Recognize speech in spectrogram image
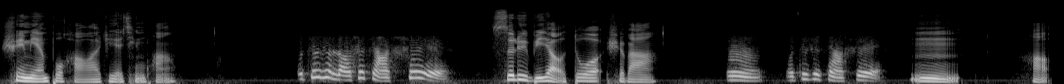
睡眠不好啊这些情况？我就是老是想睡，思虑比较多是吧？嗯，我就是想睡，嗯，好，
